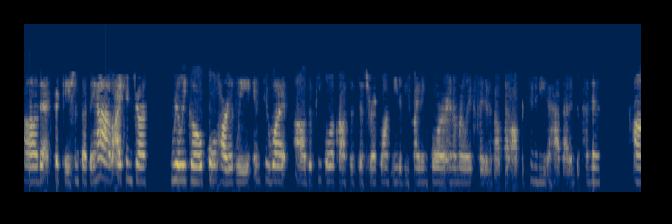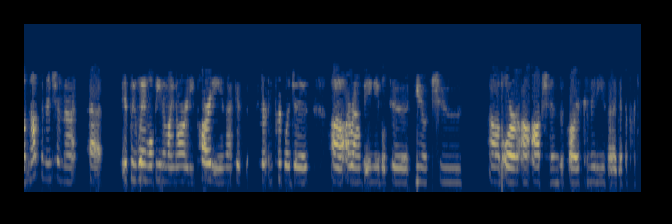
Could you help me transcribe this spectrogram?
uh, the expectations that they have. I can just really go wholeheartedly into what uh, the people across this district want me to be fighting for, and I'm really excited about that opportunity to have that independence. Um, not to mention that uh, if we win, we'll be the minority party, and that gives certain privileges uh, around being able to, you know, choose um, or uh, options as far as committees that I get to participate.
